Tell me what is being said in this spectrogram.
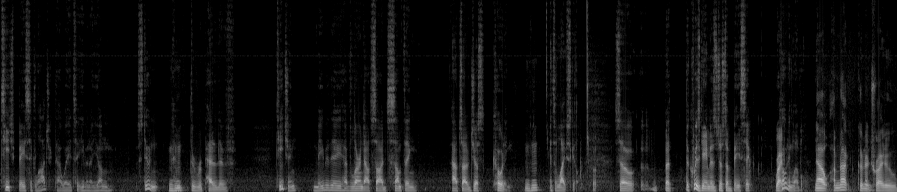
teach basic logic that way to even a young student Mm-hmm. and through repetitive teaching, maybe they have learned outside something outside of just coding. Mm-hmm. It's a life skill. So, but the quiz game is just a basic Right. coding level. Now, I'm not going to try to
